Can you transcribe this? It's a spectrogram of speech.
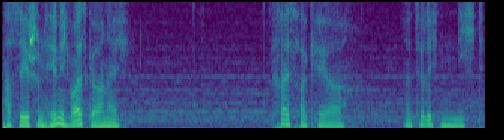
Passt hier schon hin? Ich weiß gar nicht. Kreisverkehr. Natürlich nicht.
